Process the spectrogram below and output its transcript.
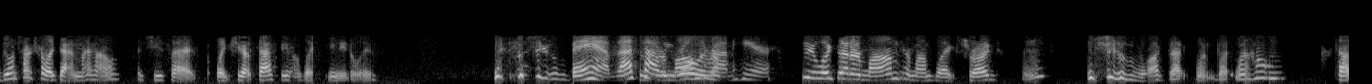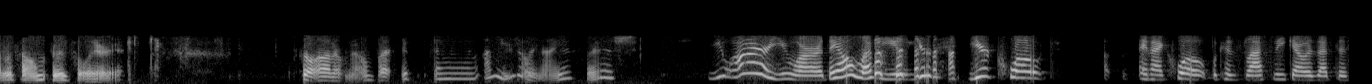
Don't talk to her like that in my house." And she said, like she got sassy. And I was like, "You need to leave." she just, Bam! That's how we roll around here. she looked at her mom. Her mom's like shrugged. Hmm? And she just walked back, went back, went home. Dad was home. It was hilarious. So I don't know, but it's. I mean, I'm usually nice-ish. You are, you are. They all love you. Your your quote, and I quote because last week I was at this,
